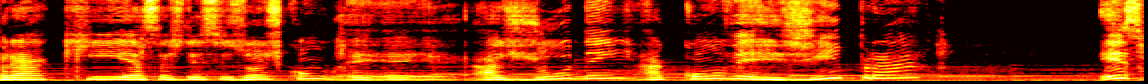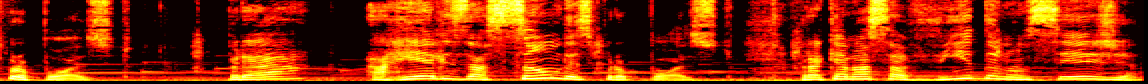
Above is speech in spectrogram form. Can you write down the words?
para que essas decisões com, é, é, ajudem a convergir para esse propósito, para a realização desse propósito, para que a nossa vida não seja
